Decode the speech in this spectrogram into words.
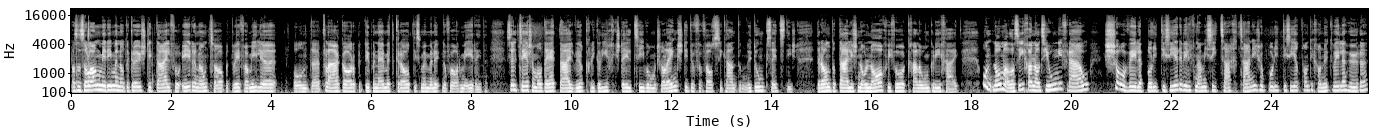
Also solange wir immer noch den grössten Teil von Ehrenamtsarbeit wie Familie und äh, Pflegearbeit übernehmen gratis, müssen wir nicht noch vor mehr reden. Es soll zuerst einmal der Teil wirklich gleichgestellt sein, wo wir schon längst in der Verfassung haben und nicht umgesetzt ist. Der andere Teil ist noch nach wie vor keine Ungleichheit. Und nochmal, also ich kann als junge Frau schon politisieren, weil ich nämlich seit 16 schon politisiert habe. Ich kann nicht hören,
